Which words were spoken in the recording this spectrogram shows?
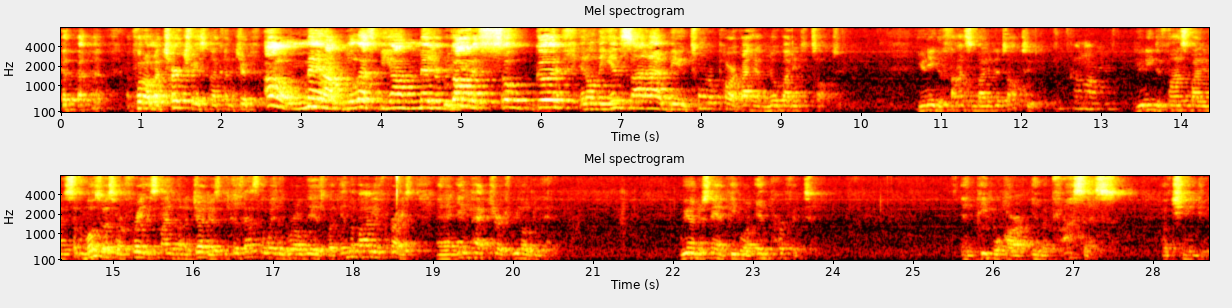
I put on my church face when I come to church. Oh man, I'm blessed beyond measure. God is so good. And on the inside, I am being torn apart. I have nobody to talk to. You need to find somebody to talk to. Come on. You need to find somebody. To, most of us are afraid that somebody's going to judge us because that's the way the world is. But in the body of Christ and at Impact Church, we don't do that. We understand people are imperfect. And people are in the process of changing.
